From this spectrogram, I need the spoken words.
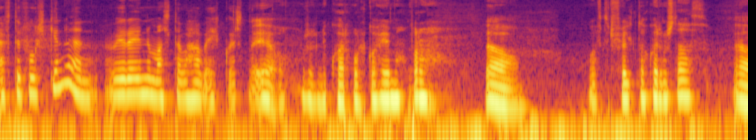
eftir fólkinu en við reynum alltaf að hafa eitthvað já, rauninni hvar fólk á heima bara Já, og eftir fjölda hverjum stað já.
